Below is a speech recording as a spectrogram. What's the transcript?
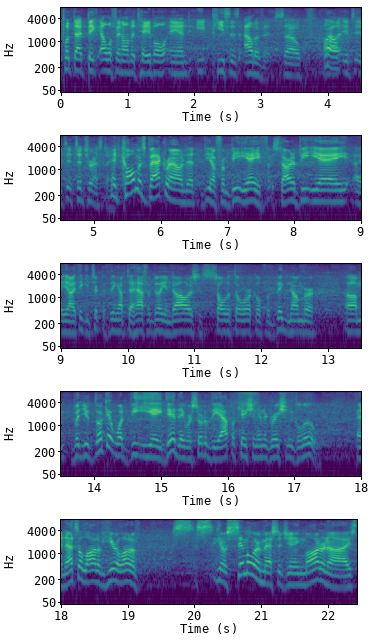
put that big elephant on the table and eat pieces out of it. So, uh, well, uh, it, it, it's interesting. And Coleman's background at, you know, from BEA, started BEA, uh, you know, I think he took the thing up to half a billion dollars, and sold it to Oracle for a big number. Um, but you look at what BEA did, they were sort of the application integration glue. And that's a lot of, here a lot of you know, similar messaging, modernized,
